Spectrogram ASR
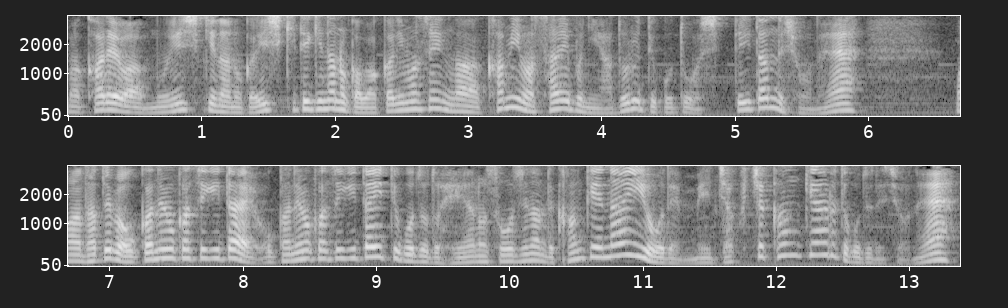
まあ、彼は無意識なのか意識的なのか分かりませんが神は細部に宿るってことを知っていたんでしょうね。まあ、例えばお金を稼ぎたいお金を稼ぎたいってことと部屋の掃除なんて関係ないようでめちゃくちゃ関係あるってことですよね。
